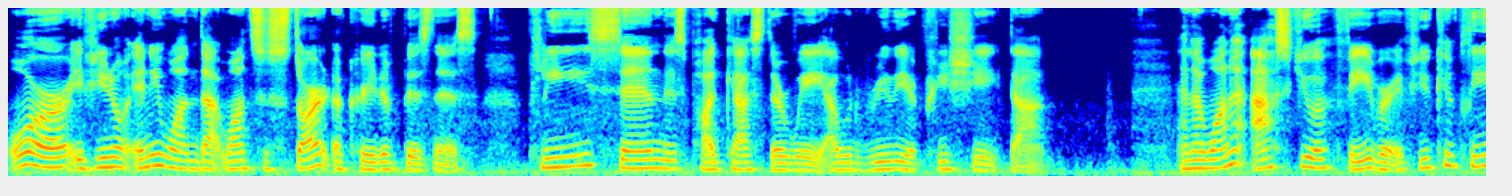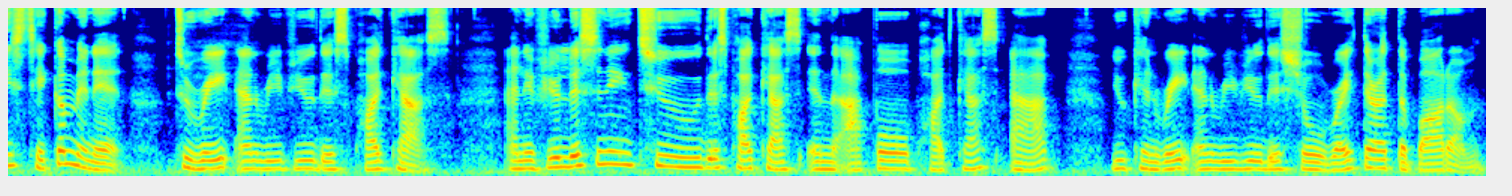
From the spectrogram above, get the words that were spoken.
Or if you know anyone that wants to start a creative business, please send this podcast their way. I would really appreciate that. And I want to ask you a favor if you can please take a minute to rate and review this podcast. And if you're listening to this podcast in the Apple Podcast app, you can rate and review this show right there at the bottom.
